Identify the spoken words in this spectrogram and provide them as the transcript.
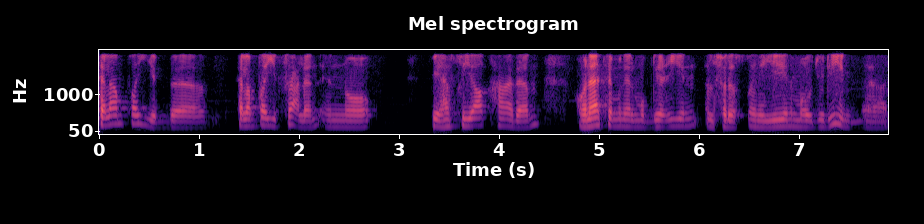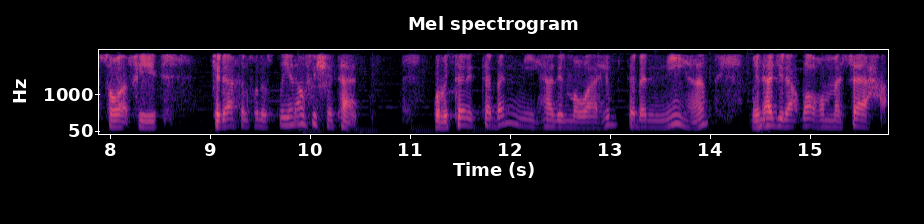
كلام طيب كلام طيب فعلا إنه في هالسياق هذا. هناك من المبدعين الفلسطينيين موجودين آه، سواء في في داخل فلسطين أو في الشتات. وبالتالي تبني هذه المواهب تبنيها من أجل اعطائهم مساحة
